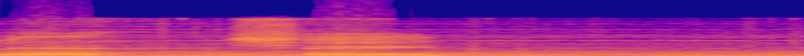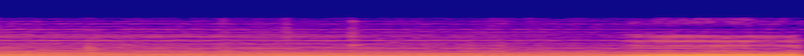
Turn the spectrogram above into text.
Ve şey hmm,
